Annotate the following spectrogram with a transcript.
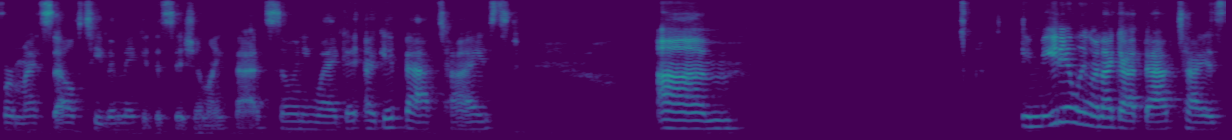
for myself to even make a decision like that. So anyway, I get, I get baptized. Um, immediately when I got baptized,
